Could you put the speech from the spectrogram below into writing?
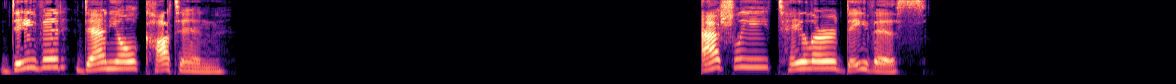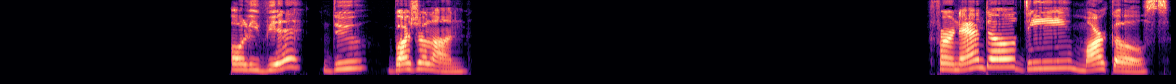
David Daniel Cotton. Ashley Taylor Davis. Olivier du Bargelan. Fernando D. Marcos.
